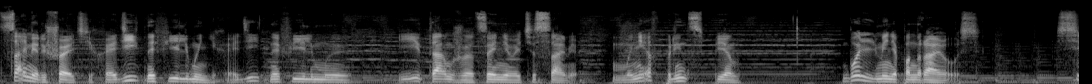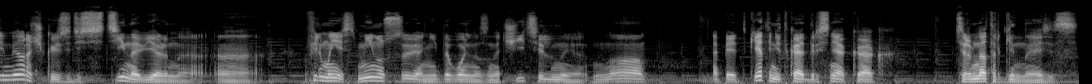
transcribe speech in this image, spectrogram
Сами решайте, ходить на фильмы, не ходить на фильмы. И там же оценивайте сами. Мне, в принципе, более-менее понравилось семерочка из десяти, наверное. У фильма есть минусы, они довольно значительные, но, опять-таки, это не такая дресня, как Терминатор Генезис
